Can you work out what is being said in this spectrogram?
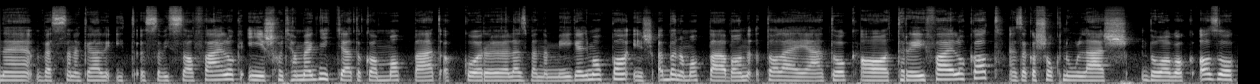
ne vesszenek el itt össze-vissza a fájlok, és hogyha megnyitjátok a mappát, akkor lesz benne még egy mappa, és ebben a mappában találjátok a tray fájlokat, ezek a sok nullás dolgok azok,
